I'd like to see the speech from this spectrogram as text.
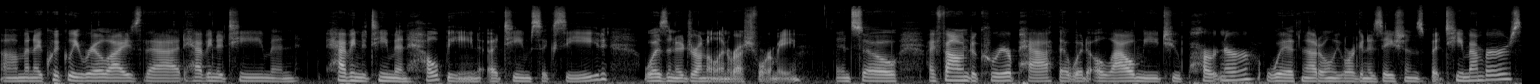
Um, and I quickly realized that having a team and having a team and helping a team succeed was an adrenaline rush for me. And so I found a career path that would allow me to partner with not only organizations but team members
